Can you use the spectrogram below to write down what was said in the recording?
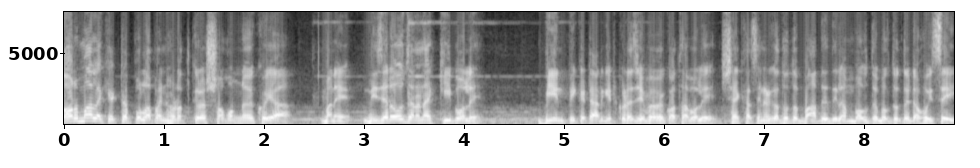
নর্মাল এক একটা পোলা পানি হঠাৎ করে সমন্বয়ক হইয়া মানে নিজেরাও জানে না কি বলে। বিএনপিকে টার্গেট করে যেভাবে কথা বলে, শেখ হাসিনার কথা তো বাদে দিলাম, বলতে বলতে তো এটা হয়েছেই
